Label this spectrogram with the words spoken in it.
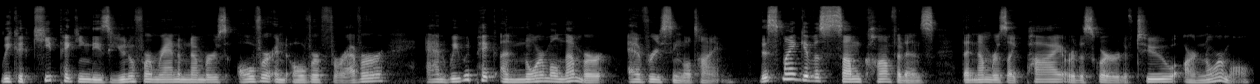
We could keep picking these uniform random numbers over and over forever, and we would pick a normal number every single time. This might give us some confidence that numbers like pi or the square root of 2 are normal,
